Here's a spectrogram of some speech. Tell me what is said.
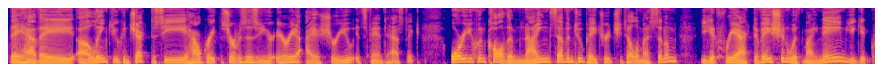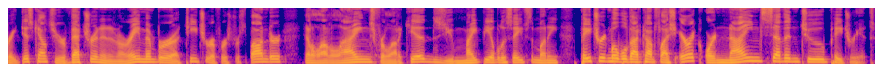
They have a, a, link you can check to see how great the service is in your area. I assure you it's fantastic. Or you can call them 972 Patriots. You tell them I sent them. You get free activation with my name. You get great discounts you're a veteran and an NRA member, a teacher, a first responder. Got a lot of lines for a lot of kids. You might be able to save some money. PatriotMobile.com slash Eric or 972 Patriot.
